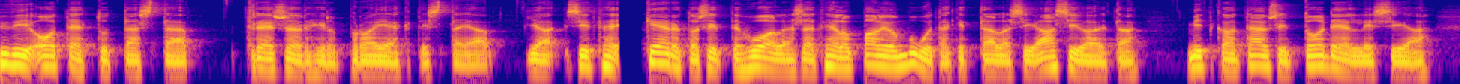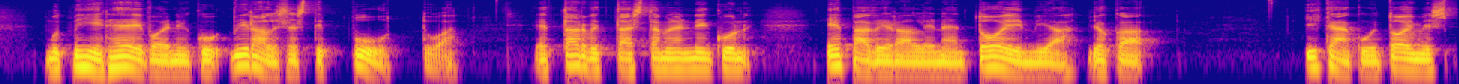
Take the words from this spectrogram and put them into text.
hyvin otettu tästä Treasure Hill-projektista ja, ja sitten he kertoi sitten huolensa, että heillä on paljon muutakin tällaisia asioita, mitkä on täysin todellisia, mutta mihin he ei voi niin kuin virallisesti puuttua. Että tarvittaisiin tämmöinen niin kuin epävirallinen toimija, joka ikään kuin toimisi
